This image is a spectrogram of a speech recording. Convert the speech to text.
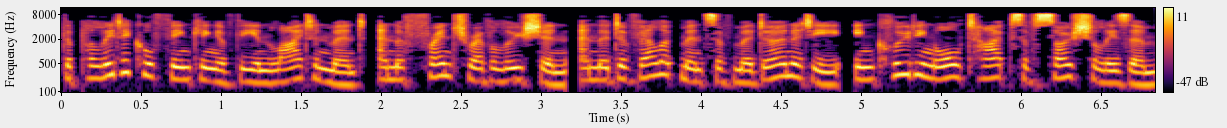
the political thinking of the Enlightenment, and the French Revolution, and the developments of modernity, including all types of socialism.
